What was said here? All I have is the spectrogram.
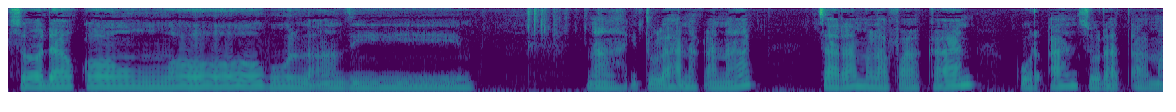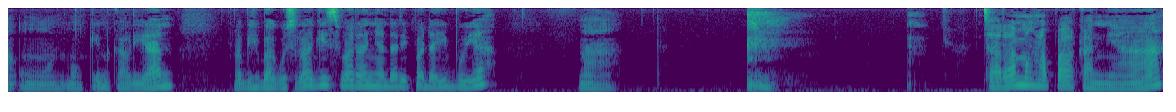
صدق الله العظيم Nah, itulah anak-anak cara melafalkan Quran surat Al-Maun. Mungkin kalian lebih bagus lagi suaranya daripada ibu ya. Nah, cara menghafalkannya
